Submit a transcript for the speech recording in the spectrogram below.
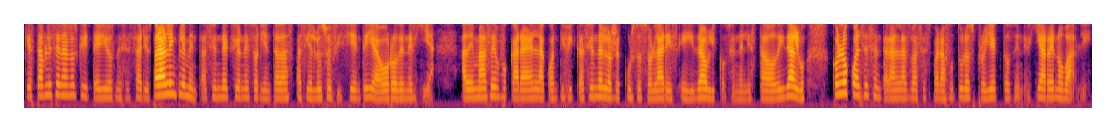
que establecerán los criterios necesarios para la implementación de acciones orientadas hacia el uso eficiente y ahorro de energía. Además, se enfocará en la cuantificación de los recursos solares e hidráulicos en el estado de Hidalgo, con lo cual se sentarán las bases para futuros proyectos de energía renovable.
